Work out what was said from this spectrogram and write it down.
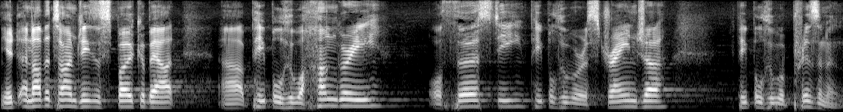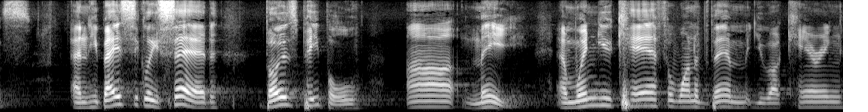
Yet another time, Jesus spoke about uh, people who were hungry or thirsty, people who were a stranger, people who were prisoners. And he basically said, Those people are me. And when you care for one of them, you are caring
